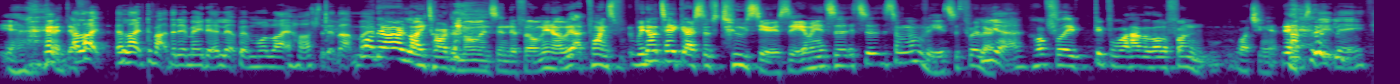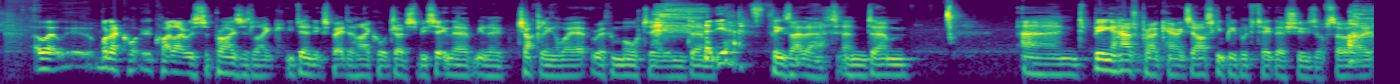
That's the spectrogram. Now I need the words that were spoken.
Yeah, I like I liked the fact that it made it a little bit more light-hearted at that moment. Well, there are light-hearted moments in the film. You know, at points we don't take ourselves too seriously. I mean, it's a it's a it's a movie. It's a thriller. Yeah. Hopefully, people will have a lot of fun watching it. Absolutely. Oh, well, what I quite, quite like was surprises like you don't expect a high court judge to be sitting there, you know, chuckling away at Rick and Morty and um, yes. things like that, and um, and being a house proud character, asking people to take their shoes off. So I,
